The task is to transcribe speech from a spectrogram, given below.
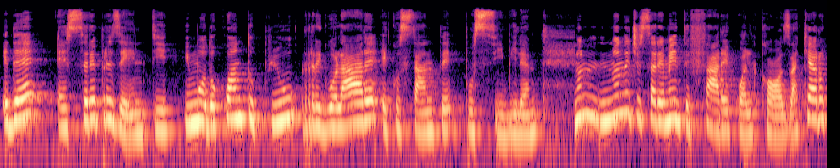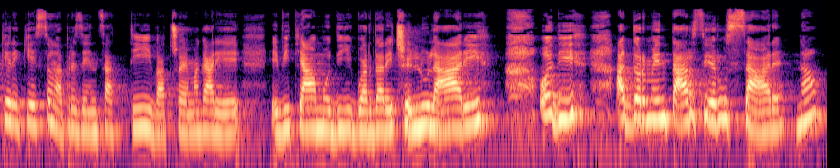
ed è essere presenti in modo quanto più regolare e costante possibile. Non, non, necessariamente fare qualcosa, chiaro che è richiesta una presenza attiva, cioè magari evitiamo di guardare i cellulari o di addormentarsi e russare, no?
